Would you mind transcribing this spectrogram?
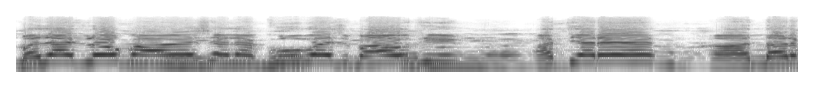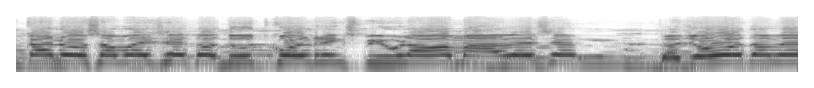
બધા જ લોકો આવે છે ને ખૂબ જ ભાવથી. અત્યારે અ, તડકાનો સમય છે તો દૂધ કોલ્ડ ડ્રિંક્સ પીવડાવવામાં આવે છે. તો જોવો તમે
